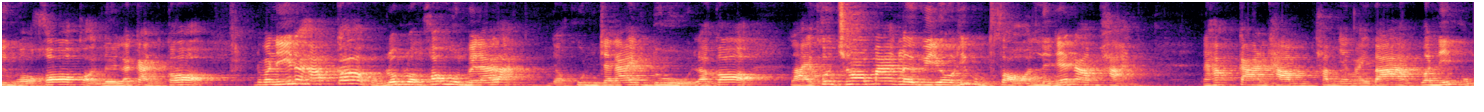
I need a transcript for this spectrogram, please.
ถึงหัวข้อก่อนเลยแล้วกันก็ วันนี้นะครับก็ผมรวบรวมข้อมูลไปแล้วล่ะ เดี๋ยวคุณจะได้ดู แล้วก็หลายคนชอบมากเลยวิดีโอที่ผมสอนหรือแนะนำผ่านนะครับการทำทำยังไงบ้าง วันนี้ผม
